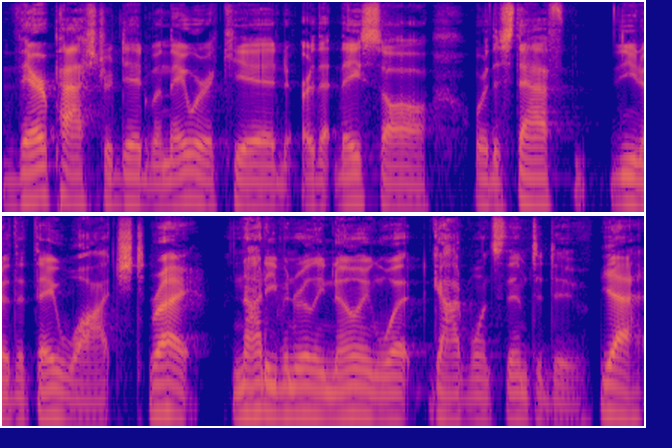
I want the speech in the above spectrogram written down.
their pastor did when they were a kid or that they saw or the staff, you know, that they watched. Right. not even really knowing what God wants them to do. Yeah,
